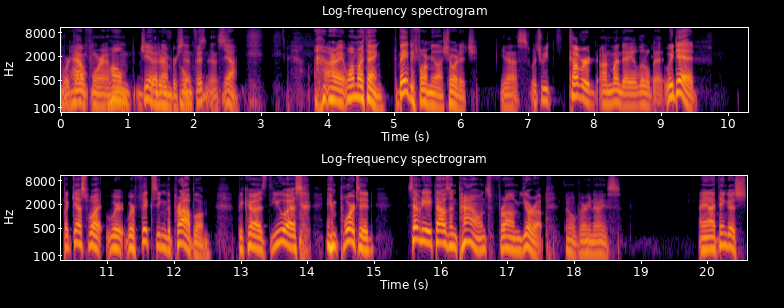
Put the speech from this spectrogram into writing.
work have out more at home home, gym memberships. home fitness. Yeah. All right. One more thing: the baby formula shortage. Yes, which we covered on Monday a little bit. We did. But guess what? We're we're fixing the problem because the US imported 78,000 pounds from Europe. Oh, very nice. And I think it's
